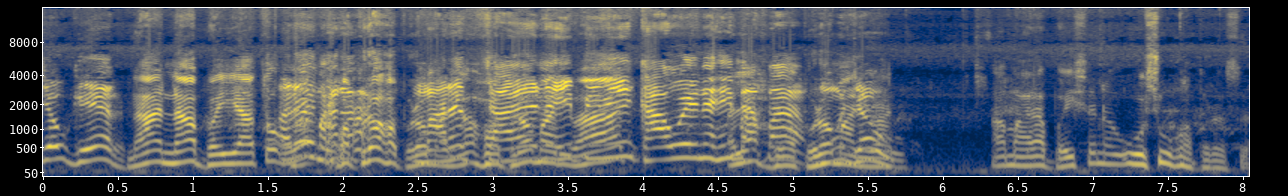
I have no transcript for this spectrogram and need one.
જઉં ઘેર. ના ના ભાઈ આ તો હોભળો હોભળો મારે ચાય નહીં પીવી, ખાવું નહીં બાપા. હું જઉં. આ મારા ભાઈ છે ને ઓછું વાપરે છે.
